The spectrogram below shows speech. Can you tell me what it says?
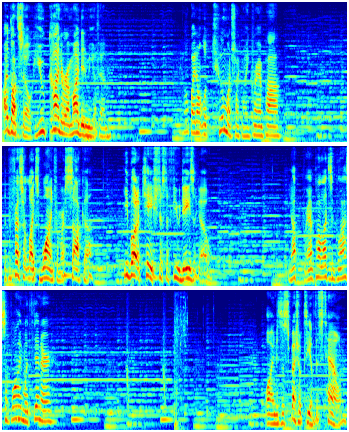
I thought so. You kinda reminded me of him. I hope I don't look too much like my grandpa. The professor likes wine from Osaka. He bought a case just a few days ago. Yup, Grandpa likes a glass of wine with dinner. Wine is a specialty of this town.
